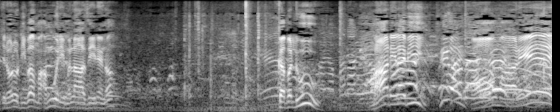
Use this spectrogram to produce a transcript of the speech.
ကျွန်တော်တို့ဒီဘက်မှာအငွေ့တွေမလာစေနဲ့နော်ကပ်ဘလူးမာတင်လိုက်ပြီကောင်းပါတယ်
